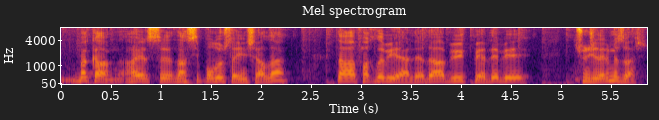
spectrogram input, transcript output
bakalım hayırlısı nasip olursa inşallah daha farklı bir yerde, daha büyük bir yerde bir düşüncelerimiz var.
